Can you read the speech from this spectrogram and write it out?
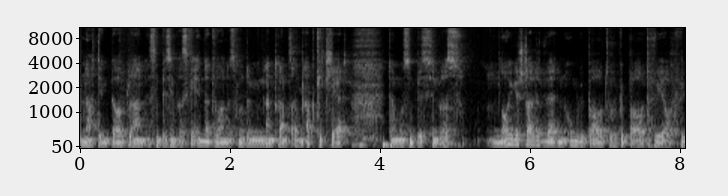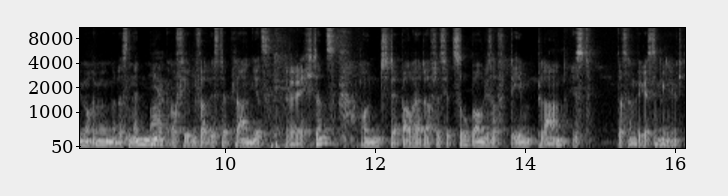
Nach dem Bauplan ist ein bisschen was geändert worden. Das wurde im Landratsamt abgeklärt. Da muss ein bisschen was neu gestaltet werden, umgebaut, rückgebaut, wie auch, wie auch immer man das nennen mag. Ja. Auf jeden Fall ist der Plan jetzt rechtens und der Bauherr darf das jetzt so bauen, wie es auf dem Plan ist. Das haben wir gestern genehmigt.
